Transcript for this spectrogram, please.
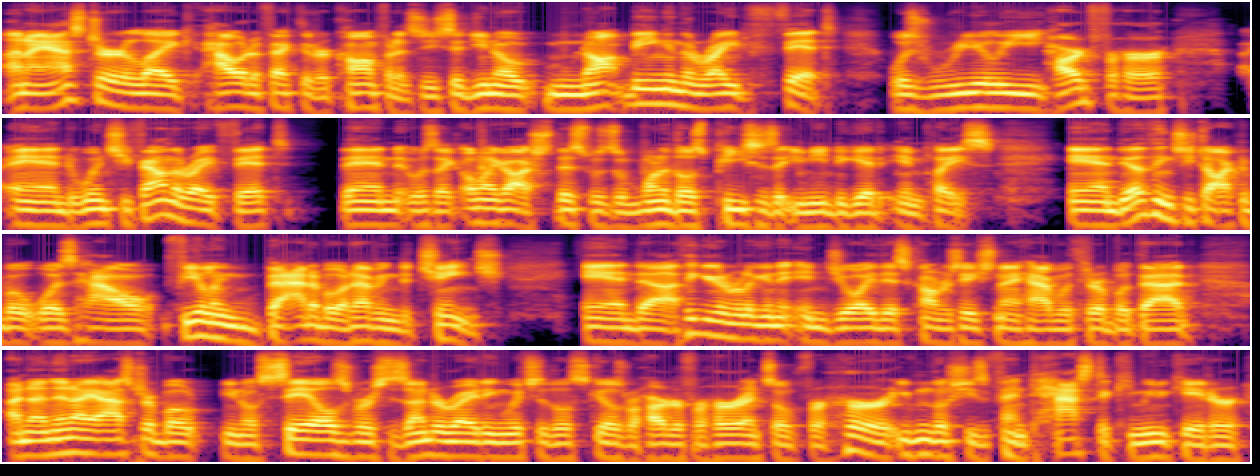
And I asked her like how it affected her confidence. And she said, you know, not being in the right fit was really hard for her. And when she found the right fit, then it was like, oh my gosh, this was one of those pieces that you need to get in place. And the other thing she talked about was how feeling bad about having to change. And uh, I think you're really going to enjoy this conversation I have with her about that. And then I asked her about, you know, sales versus underwriting, which of those skills were harder for her. And so for her, even though she's a fantastic communicator,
